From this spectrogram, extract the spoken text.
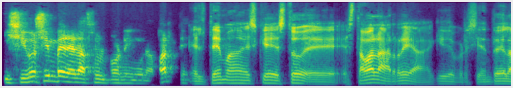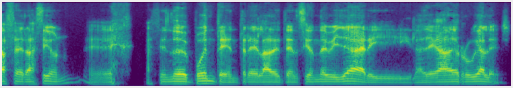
y sigo sin ver el azul por ninguna parte. El tema es que esto eh, estaba la REA aquí de presidente de la federación eh, haciendo de puente entre la detención de Villar y la llegada de Rubiales.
